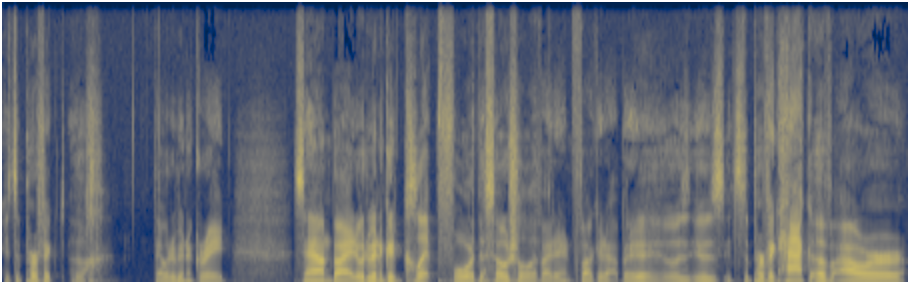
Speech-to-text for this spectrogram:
It's a perfect. Ugh, that would have been a great sound bite. It would have been a good clip for the social if I didn't fuck it up. But it, it, was it was it's the perfect hack of our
